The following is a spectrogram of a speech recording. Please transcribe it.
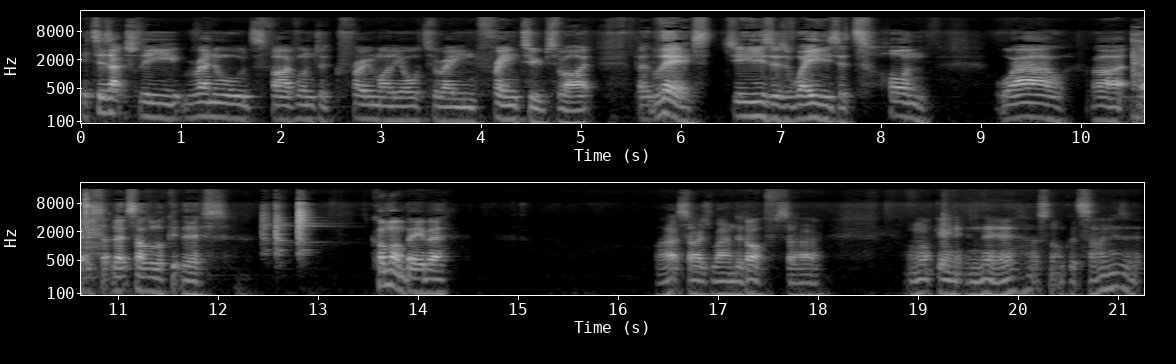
it is actually Reynolds 500 Chrome chromoly all-terrain frame tubes, right? But this, Jesus, weighs a ton. Wow. Right, let's, let's have a look at this. Come on, baby. Well, that side's rounded off, so I'm not getting it in there. That's not a good sign, is it?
